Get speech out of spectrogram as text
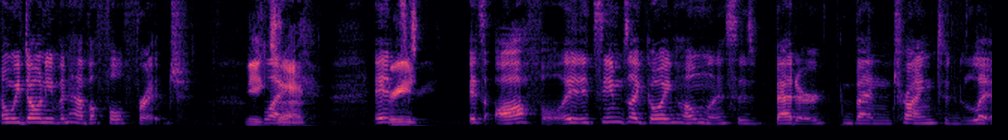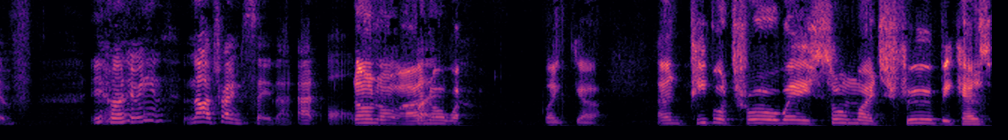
and we don't even have a full fridge. Exactly. Like it's Crazy. it's awful. It, it seems like going homeless is better than trying to live. You know what I mean? Not trying to say that at all. No, no, I but... know what like uh and people throw away so much food because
